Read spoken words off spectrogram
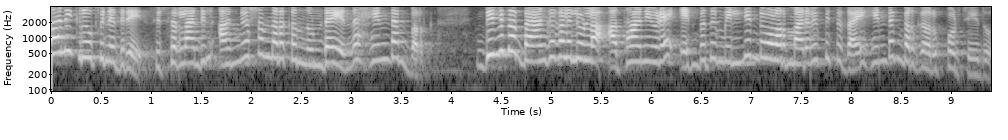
അദാനി ഗ്രൂപ്പിനെതിരെ സ്വിറ്റ്സർലാൻഡിൽ അന്വേഷണം നടക്കുന്നുണ്ട് എന്ന് ഹിൻഡൻബർഗ്. വിവിധ ബാങ്കുകളിലുള്ള അദാനിയുടെ എൺപത് മില്യൺ ഡോളർ മരവിപ്പിച്ചതായി ഹിൻഡൻബർഗ് റിപ്പോർട്ട് ചെയ്തു.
